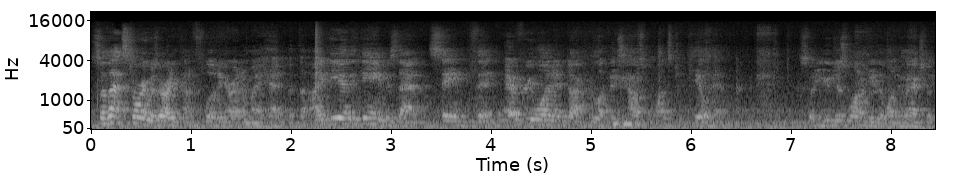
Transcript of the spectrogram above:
so that story was already kind of floating around in my head. But the idea of the game is that same thing. Everyone in Dr. Lucky's house wants to kill him. So you just want to be the one who actually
